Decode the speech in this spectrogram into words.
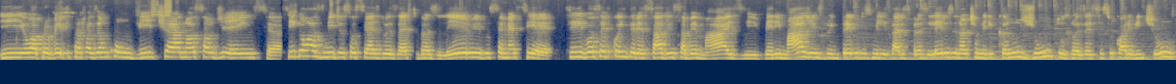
E eu aproveito para fazer um convite à nossa audiência. Sigam as mídias sociais do Exército Brasileiro e do CMSE. Se você ficou interessado em saber mais e ver imagens do emprego dos militares brasileiros e norte-americanos juntos no exercício Core 21,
